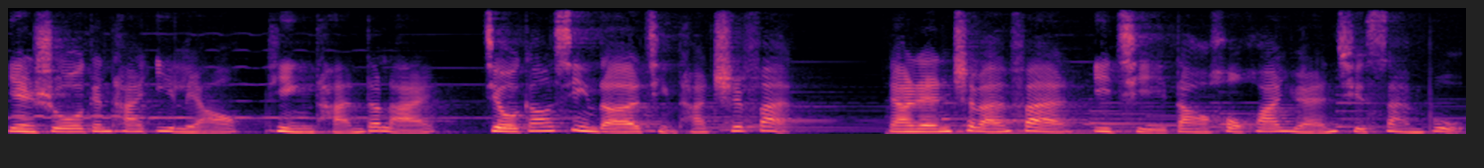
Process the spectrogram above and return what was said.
晏殊跟他一聊，挺谈得来，就高兴地请他吃饭。两人吃完饭，一起到后花园去散步。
